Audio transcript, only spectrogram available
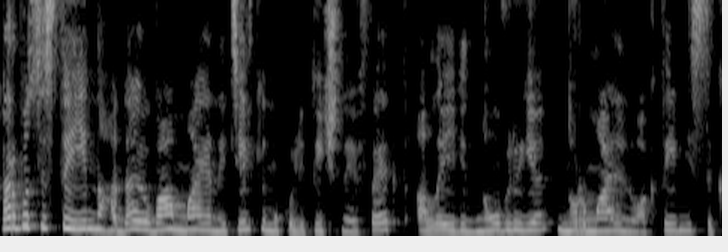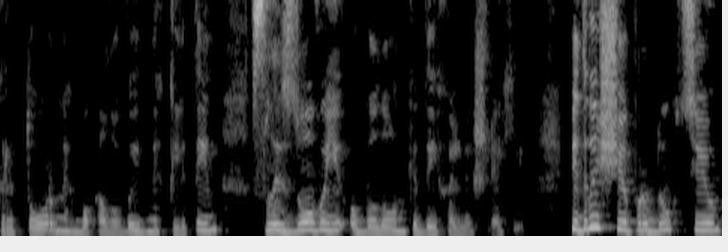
Карбоцистеїн, нагадаю вам, має не тільки муколітичний ефект, але й відновлює нормальну активність секреторних бокаловидних клітин слизової оболонки дихальних шляхів, підвищує продукцію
